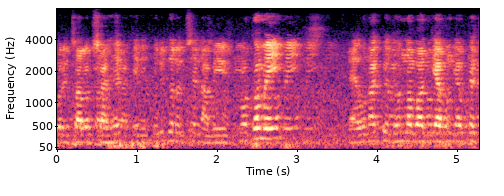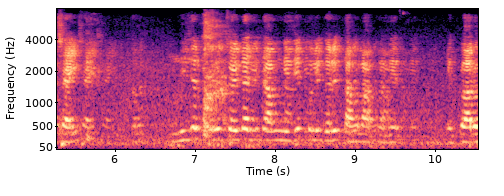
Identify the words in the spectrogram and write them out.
পরিচালক সাহেব, তিনি তুলে ধরেছেন। আমি প্রথমেই ওনাকে ধন্যবাদ জ্ঞাপন করতে চাই। নিজের পরিচয়টা যদি আমি নিজে তুলে ধরি, তাহলে আপনাদের একটু আরও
